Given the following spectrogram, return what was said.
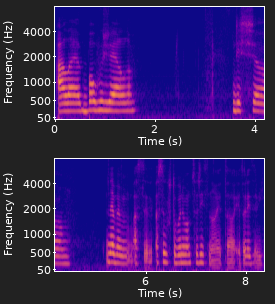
Ale bohužel, když, uh, nevím, asi, asi už to nemám co říct, no, je to, je to rizilý.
